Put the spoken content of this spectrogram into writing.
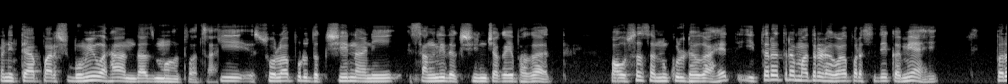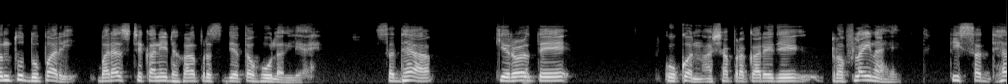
आणि त्या पार्श्वभूमीवर हा अंदाज महत्त्वाचा आहे. की सोलापूर दक्षिण आणि सांगली दक्षिणच्या काही भागात पावसास अनुकूल ढग आहेत. इतरत्र मात्र ढगाळ परिस्थिती कमी आहे. परंतु दुपारी बऱ्याच ठिकाणी ढगाळ परिस्थिती आता होऊ लागली आहे. सध्या केरळ ते कोकण अशा प्रकारे जे ट्रफलाईन आहे ती सध्या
